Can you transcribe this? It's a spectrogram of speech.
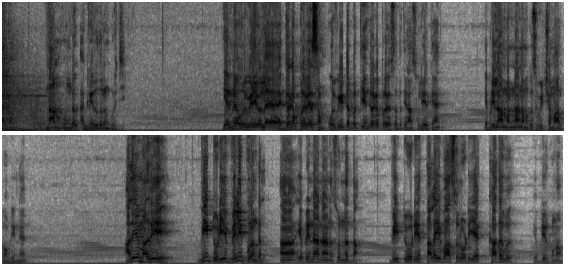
வணக்கம். நான் உங்கள் அக்னிருத்ரன் குருஜி ஏற்கனவே ஒரு வீடியோவில் கிரகப்பிரவேசம் ஒரு வீட்டை பற்றியும் கிரகப்பிரவேசத்தை பற்றி நான் சொல்லியிருக்கேன். எப்படிலாம் பண்ணால் நமக்கு சுபிட்சமாக இருக்கும் அப்படின்னு. அதே மாதிரி வீட்டுடைய வெளிப்புறங்கள் எப்படின்னா நான் சொன்னது தான் வீட்டுடைய தலைவாசலுடைய கதவு எப்படி இருக்கணும்?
